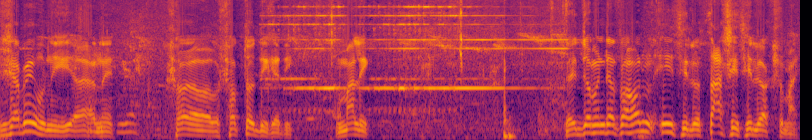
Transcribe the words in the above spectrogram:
হিসাবে উনি মানে স- সত্ত্বাধিকারী মালিক। এই জমিটা তখন এই ছিল চাষি ছিল এক সময়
